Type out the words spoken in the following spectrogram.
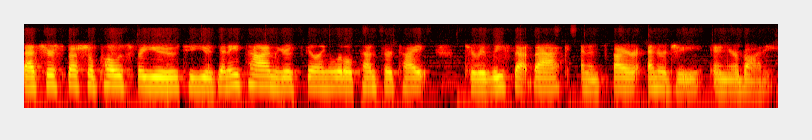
That's your special pose for you to use anytime you're feeling a little tense or tight to release that back and inspire energy in your body.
